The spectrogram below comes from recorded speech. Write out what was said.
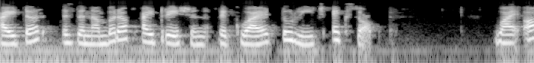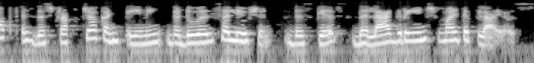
Iter is the number of iteration required to reach xopt. YOPT is the structure containing the dual solution. This gives the Lagrange multipliers.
